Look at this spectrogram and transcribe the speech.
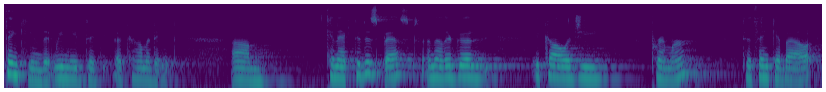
thinking that we need to accommodate. Um, connected is best, another good ecology primer to think about.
